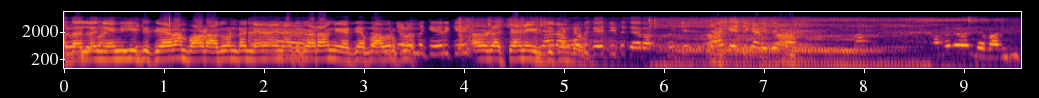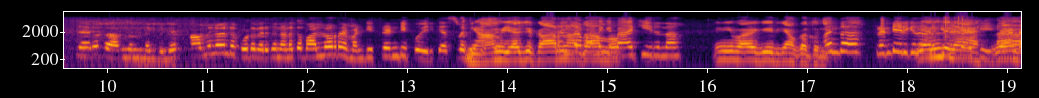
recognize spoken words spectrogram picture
അതല്ല ഞാൻ ഇത് കേറാൻ പാടാ. അതുകൊണ്ടാണ് ഞാൻ അതിനകത്ത് കയറാന്ന് വിചാരിച്ചു. അപ്പൊ അവർക്ക് അവരുടെ അച്ചായനെ ഞാൻ അവനവന്റെ വണ്ടി ചെറുതാണെന്നുണ്ടെങ്കിലും അവനവന്റെ കൂടെ വരുന്ന നിനക്ക് വല്ലോരുടെ വണ്ടി ഫ്രണ്ടിൽ പോയിരിക്കാൻ ഞാൻ ശ്രമിക്കും. വിചാരിച്ചു എന്താ കാറിനകത്താകുമ്പോ ബാക്കി ഇരുന്ന? ഇനി വഴക്കി ഇരിക്കാൻ ഒക്കത്തില്ല. എന്താ? ഫ്രണ്ടിൽ എന്തിനാ? വേണ്ട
